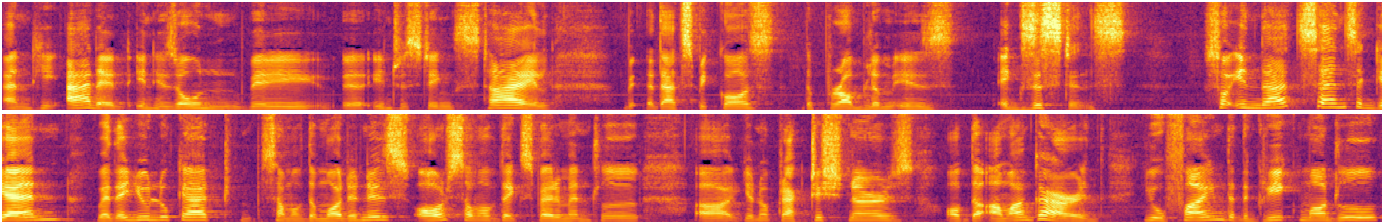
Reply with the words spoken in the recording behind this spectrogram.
and he added in his own very uh, interesting style that is because the problem is existence. So, in that sense again whether you look at some of the modernists or some of the experimental uh, you know practitioners of the avant-garde, you find that the Greek model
